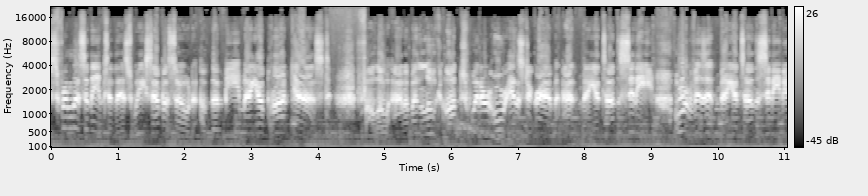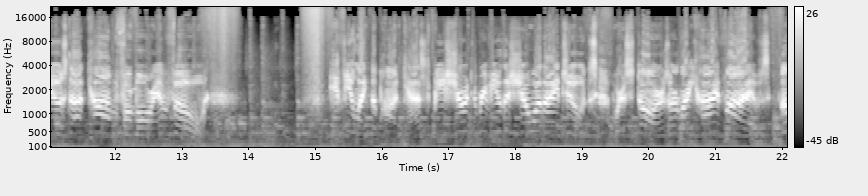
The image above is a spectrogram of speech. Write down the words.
Thanks for listening to this week's episode of the B Mega Podcast. Follow Adam and Luke on Twitter or Instagram at Megaton City or visit MegatonCityNews.com for more info. If you like the podcast, be sure to review the show on iTunes, where stars are like high fives. The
